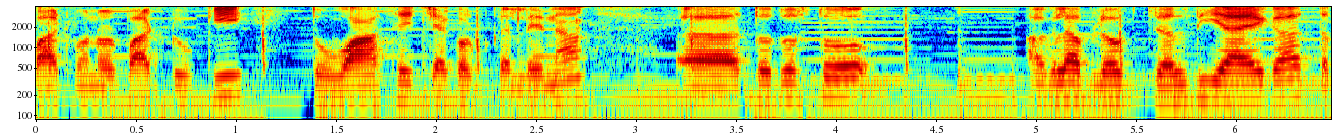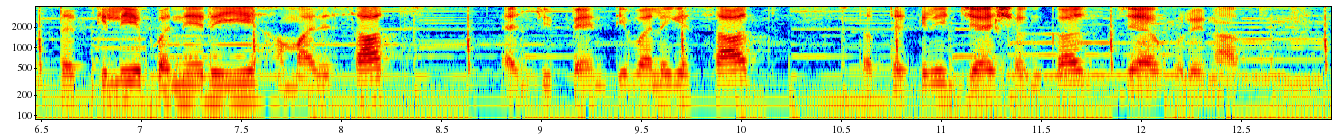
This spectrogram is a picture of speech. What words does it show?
पार्ट वन और पार्ट टू की तो वहाँ से चेकआउट कर लेना। अ, तो दोस्तों अगला ब्लॉग जल्दी आएगा। तब तक के लिए बने रहिए हमारे साथ एस पी पैंती वाले के साथ। तब तक के लिए जय शंकर जय भोलेनाथ।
